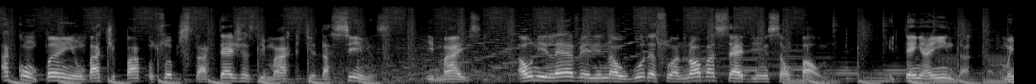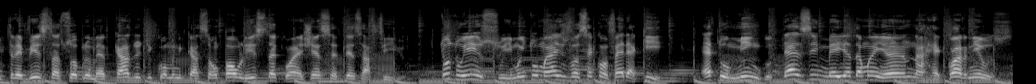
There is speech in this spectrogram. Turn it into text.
Acompanhe um bate-papo sobre estratégias de marketing da Siemens. E mais, a Unilever inaugura sua nova sede em São Paulo. E tem ainda uma entrevista sobre o mercado de comunicação paulista com a agência Desafio. Tudo isso e muito mais você confere aqui. É domingo, 10 e meia da manhã, na Record News.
